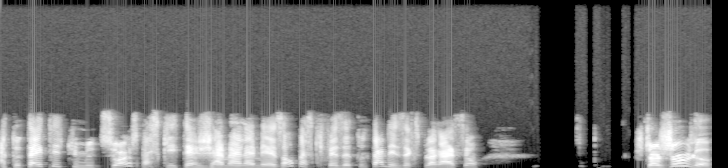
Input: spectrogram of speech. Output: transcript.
a tout le temps été tumultueuse parce qu'il était jamais à la maison, parce qu'il faisait tout le temps des explorations. Je te jure, là,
